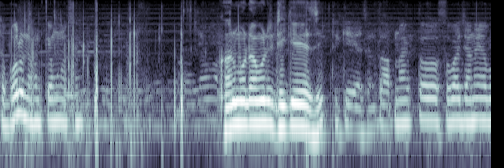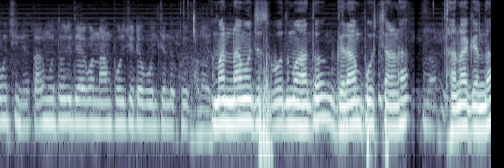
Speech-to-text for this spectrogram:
তো বলুন এখন কেমন আছেন? এখন মোটামুটি ঠিকই আছে। ঠিকই আছেন। তো আপনার তো সবাই জানে এবং চিনে তার মধ্যেও যদি একবার নাম পরিচয়টা বলছেন তো খুবই ভালো আমার নাম হচ্ছে সুবোধ মাহাতো গ্রাম পোস্ট চাঁড়া থানা কেন্দা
